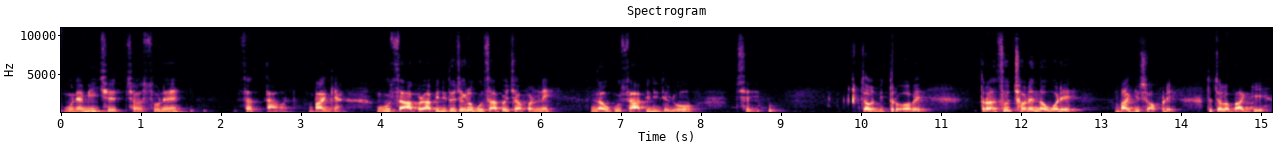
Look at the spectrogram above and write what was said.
ગુણ્યા બી છે છસો ને સત્તાવન. ભાગ્યા. ગુસ્સા આપણે આપી દીધો છે કેટલો? ગુસ્સા આપ્યો છે આપણને? નવ ગુસ્સા આપી દીધેલો છે. ચલો મિત્રો, હવે ત્રણસો છ ને નવ વડે ભાગીશું આપણે. તો ચલો ભાગીએ.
